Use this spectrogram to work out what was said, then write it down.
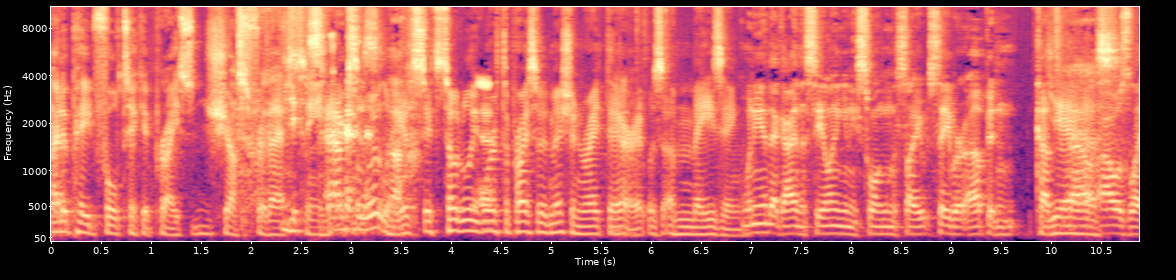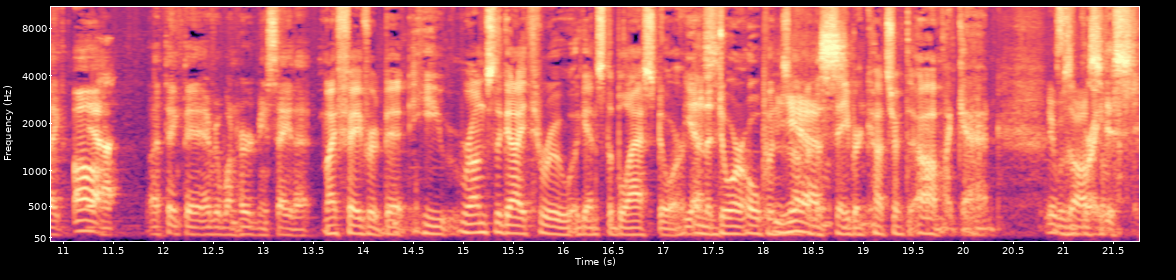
I'd have paid full ticket price just for that scene. Absolutely, Ugh. it's it's totally worth the price of admission right there. It was amazing. When he had that guy in the ceiling and he swung the saber up and cuts Yes. him out, I was like, oh, Yeah. I think that everyone heard me say that. My favorite bit, he runs the guy through against the blast door, Yes. and the door opens up, and the saber cuts right there. Oh my god, It was the awesome. greatest.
